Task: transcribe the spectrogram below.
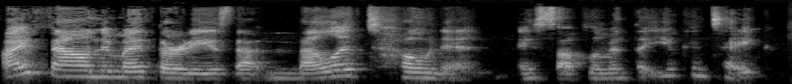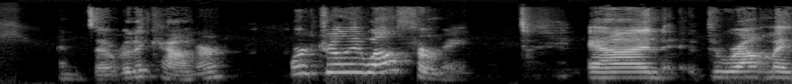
I found in my 30s that melatonin, a supplement that you can take, and it's over the counter, worked really well for me. And throughout my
